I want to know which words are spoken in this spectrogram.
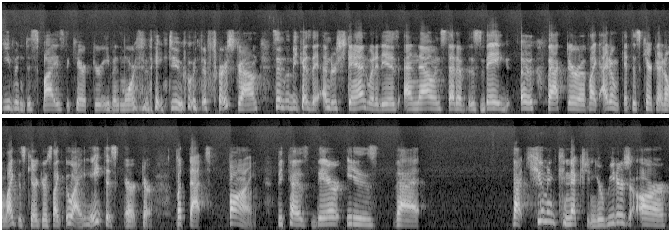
even despise the character even more than they do in the first round, simply because they understand what it is. And now instead of this vague ugh factor of like, I don't get this character, I don't like this character, it's like, oh, I hate this character. But that's fine because there is that that human connection. Your readers are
